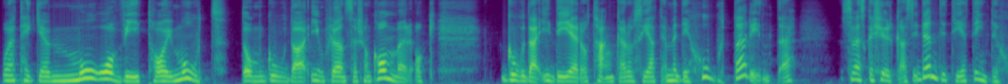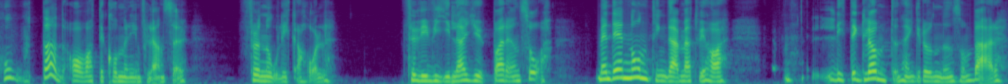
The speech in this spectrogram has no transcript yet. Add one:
Och jag tänker, må vi ta emot de goda influenser som kommer och goda idéer och tankar och se att ja, men det hotar inte. Svenska kyrkans identitet är inte hotad av att det kommer influenser från olika håll. För vi vilar djupare än så. Men det är någonting där med att vi har lite glömt den här grunden som bär.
